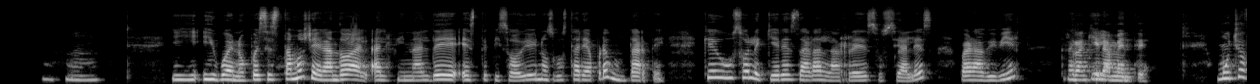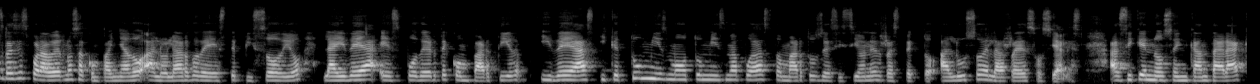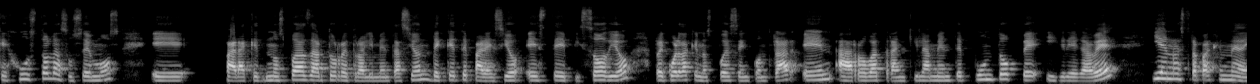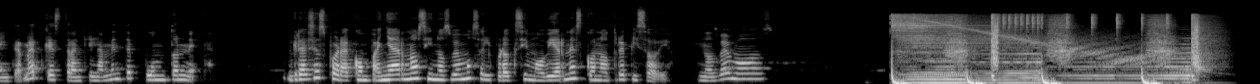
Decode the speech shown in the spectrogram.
y, bueno, pues estamos llegando al, al, final de este episodio y nos gustaría preguntarte, ¿qué uso le quieres dar a las redes sociales para vivir tranquilamente? Muchas gracias por habernos acompañado a lo largo de este episodio. La idea es poderte compartir ideas y que tú mismo o tú misma puedas tomar tus decisiones respecto al uso de las redes sociales. Así que nos encantará que justo las usemos. Eh, para que nos puedas dar tu retroalimentación de qué te pareció este episodio. Recuerda que nos puedes encontrar en arroba tranquilamente.pyb y en nuestra página de internet que es tranquilamente.net. Gracias por acompañarnos y nos vemos el próximo viernes con otro episodio. Nos vemos.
